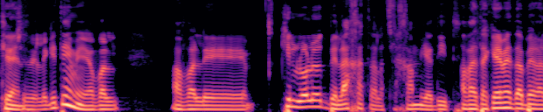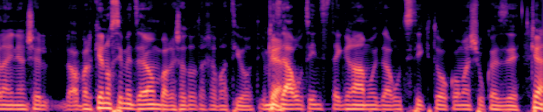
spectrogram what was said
כן. שזה לגיטימי, אבל, אבל אה, כאילו לא להיות בלחץ על הצלחה מיידית. אבל אתה כן מדבר על העניין של, לא, אבל כן עושים את זה היום ברשתות החברתיות. אם כן. זה ערוץ אינסטגרם או איזה ערוץ טיק טוק או משהו כזה. כן.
